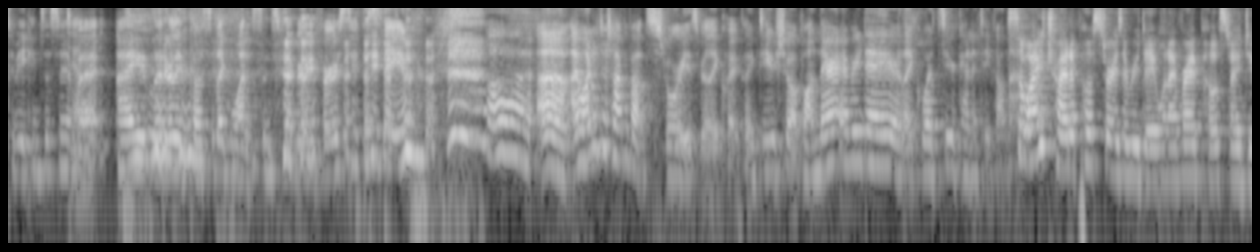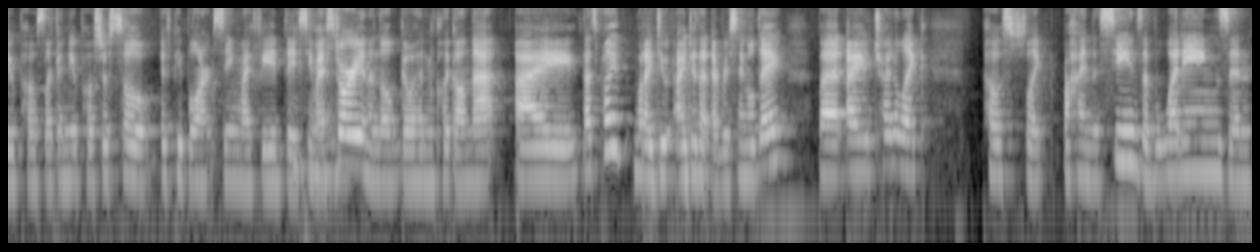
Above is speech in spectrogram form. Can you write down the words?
to be consistent, Damn but it. I literally posted like once since February first. I think. Same. Uh, um, I wanted to talk about stories really quick. Like, do you show up on there every day, or like, what's your kind of take on that? So I try to post stories every day. Whenever I post, I do post like a new post just so if people aren't seeing my feed, they see my Mm-hmm. story and then they'll go ahead and click on that. I that's probably what I do. I do that every single day, but I try to like post like behind the scenes of weddings and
